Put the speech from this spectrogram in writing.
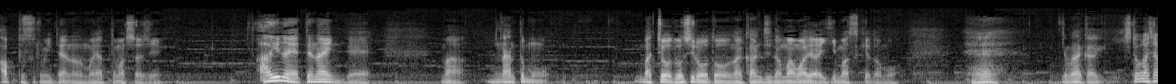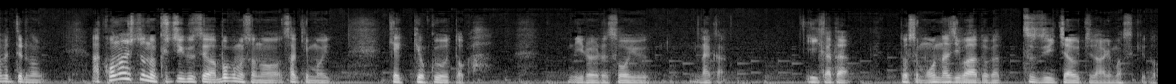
アップするみたいなのもやってましたし、ああいうのやってないんで、まあ、なんともまあ、超ど素人な感じのままではいきますけども。ええでもなんか、人が喋ってるの、あ、この人の口癖は僕もその、さっきも、結局とか、いろいろそういう、なんか、言い方、どうしても同じワードが続いちゃうっていうのはありますけど、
